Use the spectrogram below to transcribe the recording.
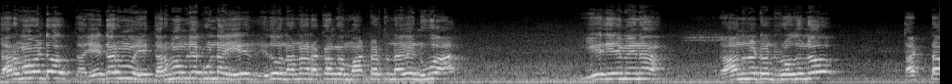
ధర్మం అంటావు? ఏ ధర్మం? ఏ ధర్మం లేకుండా ఏ ఏదో నానా రకాలుగా మాట్లాడుతున్నావే నువ్వా? ఏది ఏమైనా రానున్నటువంటి రోజుల్లో తట్టా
